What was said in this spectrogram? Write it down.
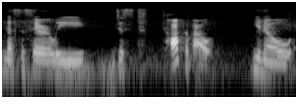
necessarily just talk about, you know,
